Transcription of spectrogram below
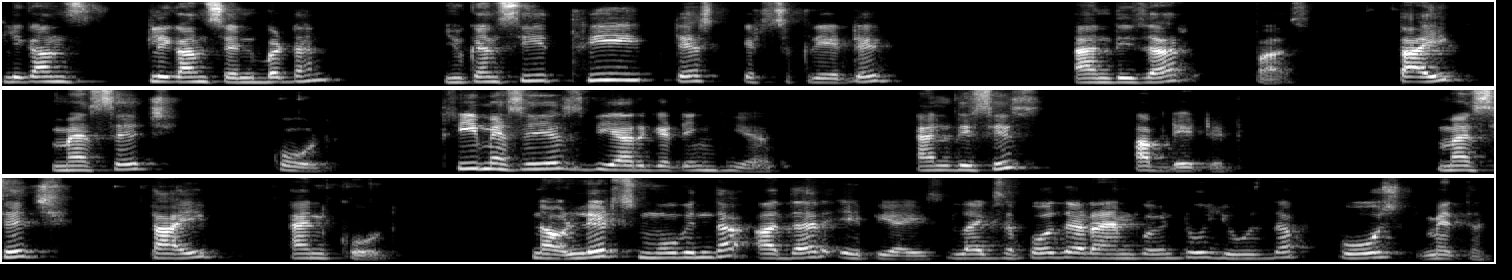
Click on, click on send button. You can see three tests it's created and these are passed. Type, message, code. Three messages we are getting here and this is updated. Message, type and code. Now let's move in the other APIs. Like suppose that I am going to use the post method.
